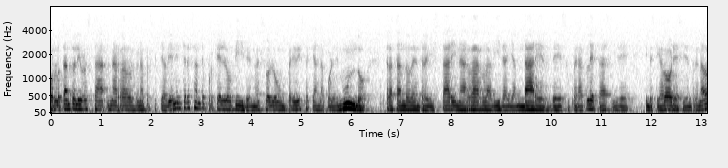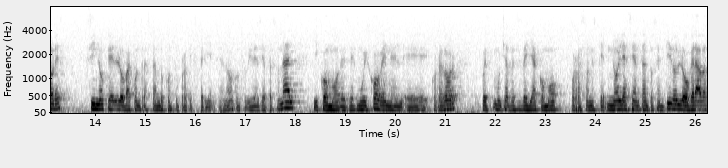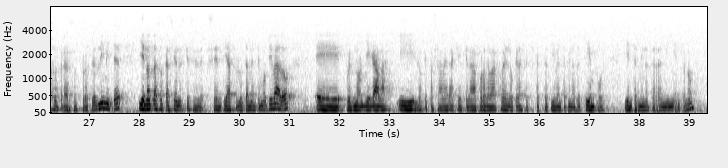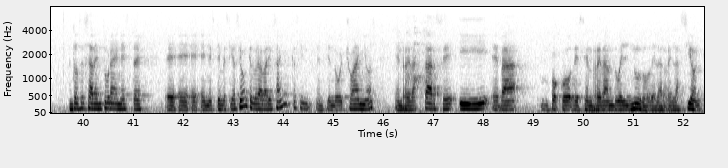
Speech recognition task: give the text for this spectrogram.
Por lo tanto, el libro está narrado desde una perspectiva bien interesante porque él lo vive, no es solo un periodista que anda por el mundo tratando de entrevistar y narrar la vida y andares de superatletas y de investigadores y de entrenadores, sino que lo va contrastando con su propia experiencia, ¿no? con su vivencia personal y como desde muy joven el eh, corredor, pues muchas veces veía como por razones que no le hacían tanto sentido, lograba superar sus propios límites y en otras ocasiones que se sentía absolutamente motivado, eh, pues no llegaba y lo que pasaba era que quedaba por debajo de lo que era su expectativa en términos de tiempos y en términos de rendimiento. ¿no? Entonces se aventura en, este, eh, eh, en esta investigación que dura varios años, casi entiendo ocho años, en redactarse y va un poco desenredando el nudo de la relación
